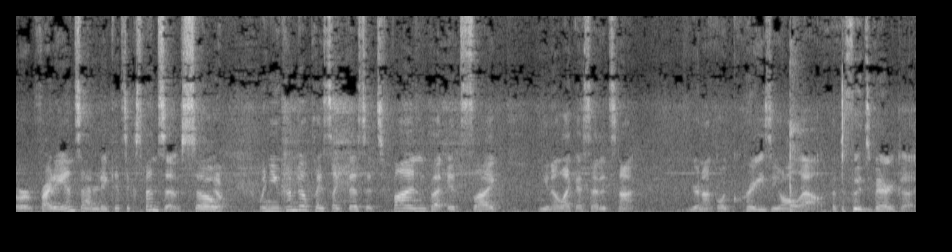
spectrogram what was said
or Friday and Saturday, it gets expensive. So Yep. when you come to a place like this, it's fun, but it's like, you know, like I said, it's not, you're not going crazy all out, but the food's very good.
